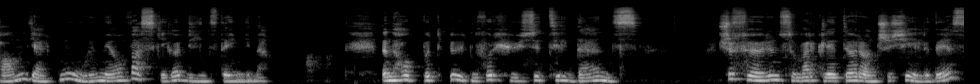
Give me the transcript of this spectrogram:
han hjalp moren med å vaske gardinstengene. Den hoppet utenfor huset til Dance. Sjåføren, som var kledd i oransje kjeledress,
